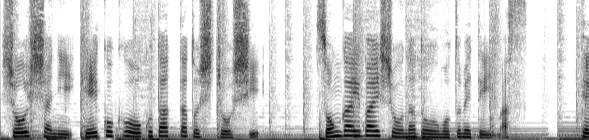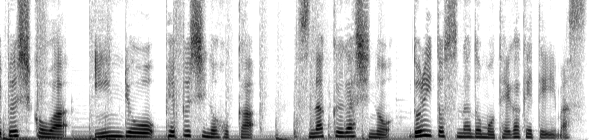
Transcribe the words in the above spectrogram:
消費者に警告を怠ったと主張し損害賠償などを求めていますペプシコは飲料ペプシのほか、スナック菓子のドリトスなども手掛けています。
